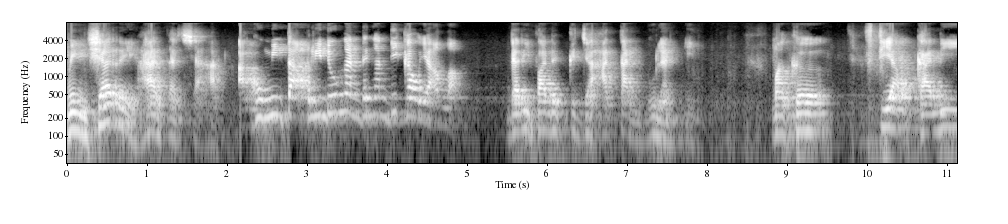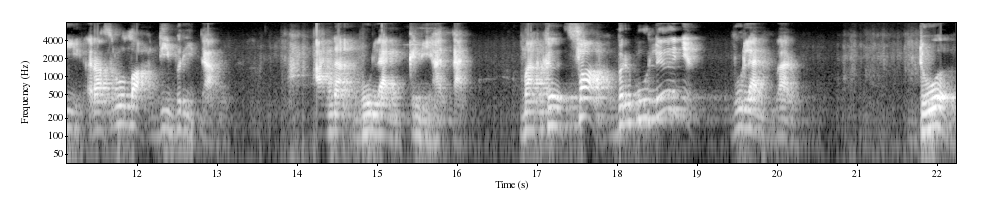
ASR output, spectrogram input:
min syari hadha syahat. Aku minta perlindungan dengan dikau ya Allah daripada kejahatan bulan ini. Maka setiap kali Rasulullah diberitahu anak bulan kelihatan maka sah bermulanya bulan baru. Dua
